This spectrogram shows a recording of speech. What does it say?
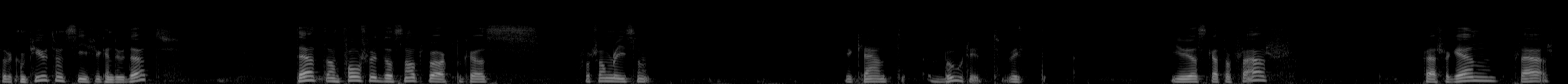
to the computer and see if you can do that. That unfortunately does not work because for some reason you can't boot it with you just got a flash Flash again, flash.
